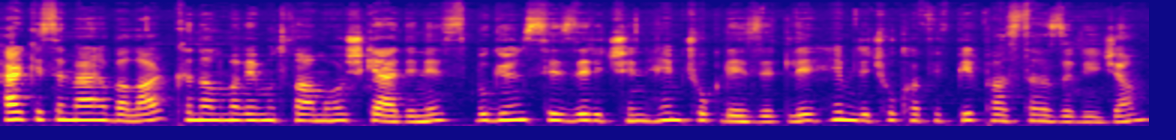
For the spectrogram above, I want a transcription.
Herkese merhabalar. Kanalıma ve mutfağıma hoş geldiniz. Bugün sizler için hem çok lezzetli hem de çok hafif bir pasta hazırlayacağım.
